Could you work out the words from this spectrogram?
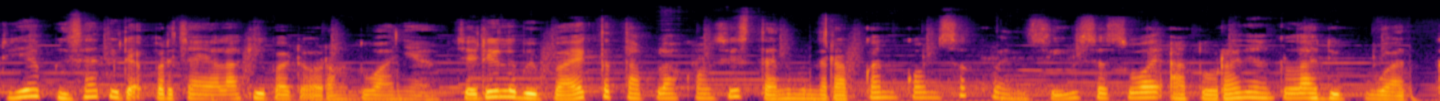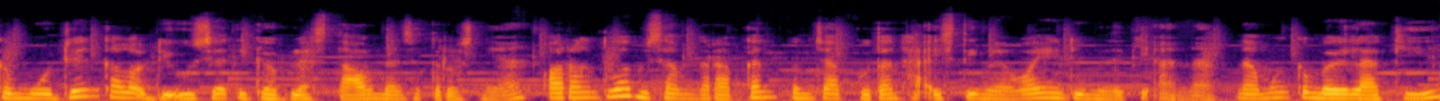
dia bisa tidak percaya lagi pada orang tuanya. Jadi lebih baik tetaplah konsisten menerapkan konsekuensi sesuai aturan yang telah dibuat. Kemudian kalau di usia 13 tahun dan seterusnya, orang tua bisa menerapkan pencabutan hak istimewa yang dimiliki anak. Namun kembali lagi,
